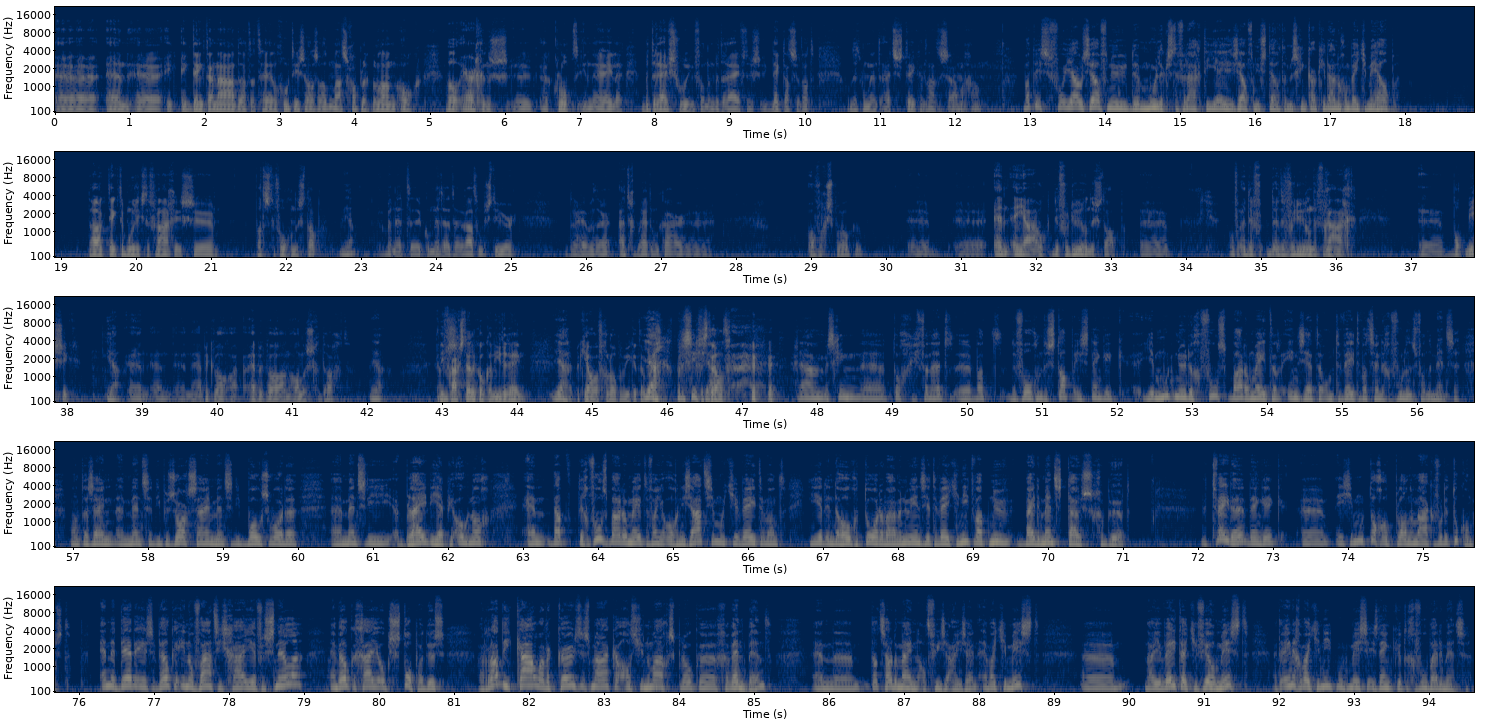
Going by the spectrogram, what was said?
Uh, en uh, ik, ik, denk daarna dat het heel goed is als het maatschappelijk belang ook wel ergens uh, klopt in de hele bedrijfsvoering van een bedrijf. Dus ik denk dat ze dat op dit moment uitstekend laten samengaan. Wat is voor jou zelf nu de moeilijkste vraag die jij jezelf nu stelt? En misschien kan ik je daar nog een beetje mee helpen. Nou, ik denk de moeilijkste vraag is: wat is de volgende stap? Ja. Ik ben net, kom net uit de Raad van Bestuur. Daar hebben we daar uitgebreid met elkaar over gesproken. Eh, eh, en, en ja, ook de voortdurende stap, eh, of de, de, de, voortdurende vraag, wat mis ik? Ja. En, en, en heb, ik wel, heb ik wel aan alles gedacht? Ja. Die vraag stel ik ook aan iedereen. Ja. heb ik jou afgelopen weekend ook ja, precies, gesteld. Ja. ja misschien uh, toch vanuit uh, wat de volgende stap is, denk ik. Je moet nu de gevoelsbarometer inzetten om te weten wat zijn de gevoelens van de mensen. Want er zijn uh, mensen die bezorgd zijn, mensen die boos worden, mensen die blij, die heb je ook nog. En dat, de gevoelsbarometer van je organisatie moet je weten, want hier in de hoge toren waar we nu in zitten, weet je niet wat nu bij de mensen thuis gebeurt. De tweede, denk ik, uh, is je moet toch ook plannen maken voor de toekomst. En de derde is, welke innovaties ga je versnellen en welke ga je ook stoppen? Dus radicalere keuzes maken als je normaal gesproken gewend bent. En uh, dat zouden mijn adviezen aan je zijn. En wat je mist, uh, nou je weet dat je veel mist. Het enige wat je niet moet missen is denk ik het gevoel bij de mensen.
